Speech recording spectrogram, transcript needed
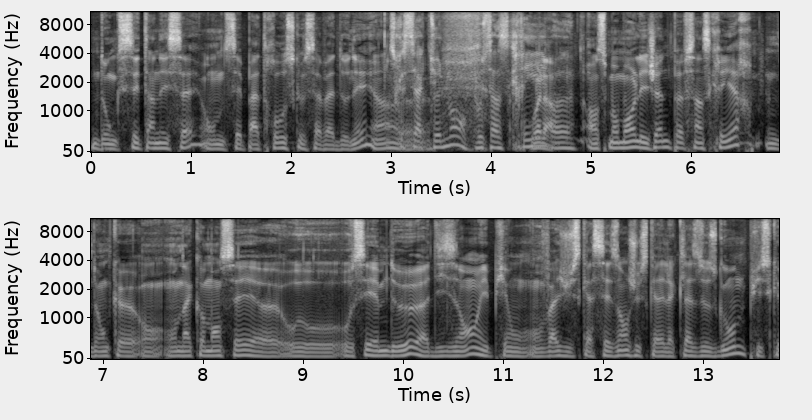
Donc c'est un essai, on ne sait pas trop ce que ça va donner. Hein. Parce que c'est actuellement, on peut s'inscrire. Voilà. Euh. En ce moment, les jeunes peuvent s'inscrire. Donc euh, on, on, a commencé euh, au, au, CM2 à 10 ans et puis on, on va jusqu'à 16 ans, jusqu'à la classe de seconde, puisque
